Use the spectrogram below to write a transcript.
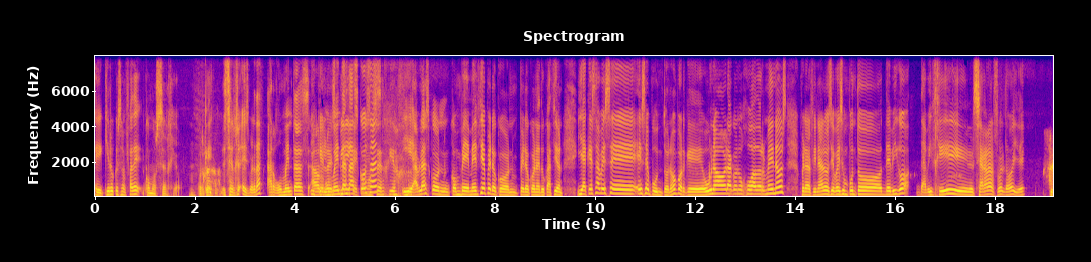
eh, quiero que se enfade como Sergio. Porque Sergio, es verdad, argumentas, argumentas las cosas y hablas con, con, vehemencia, pero con, pero con educación. ¿Y a qué sabes ese, ese punto, no? Porque una hora con un jugador menos, pero al final os lleváis un punto de Vigo. David Gil se ha ganado el sueldo hoy, ¿eh? Sí,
